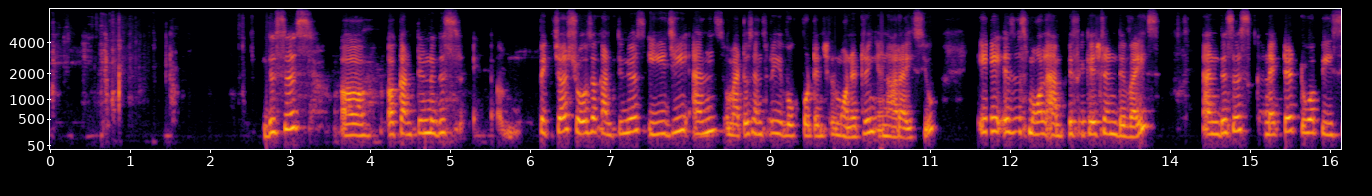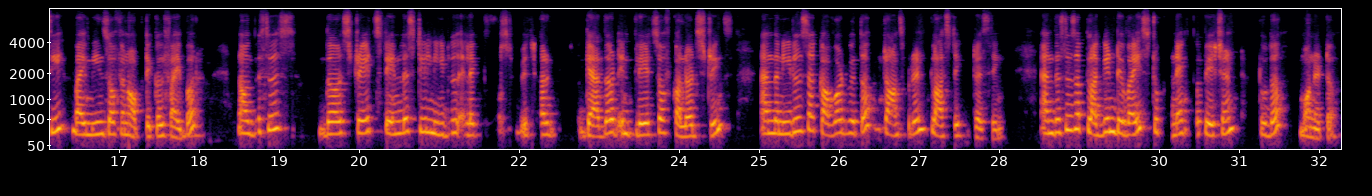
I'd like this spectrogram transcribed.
this is uh, a continuous, this um, picture shows a continuous EEG and somatosensory evoked potential monitoring in our ICU. A is a small amplification device and this is connected to a PC by means of an optical fiber. Now this is the straight stainless steel needle electrodes which are gathered in plates of colored strings and the needles are covered with a transparent plastic dressing. And this is a plug-in device to connect the patient to the monitor.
